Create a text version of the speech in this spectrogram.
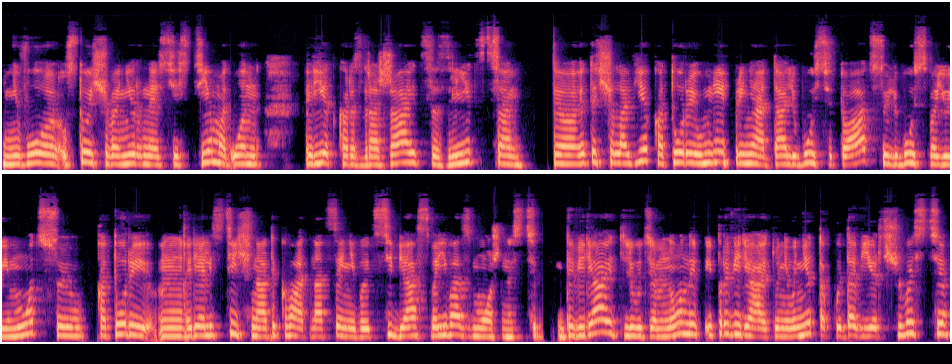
У него устойчивая нервная система, он редко раздражается, злится. Э, это человек, который умеет принять да, любую ситуацию, любую свою эмоцию, который реалистично, адекватно оценивает себя, свои возможности, доверяет людям, но он и проверяет. У него нет такой доверчивости,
